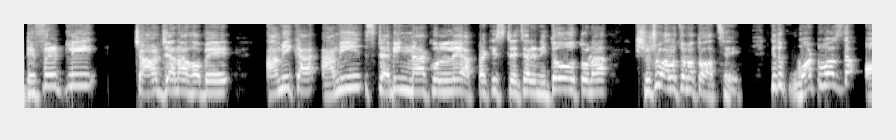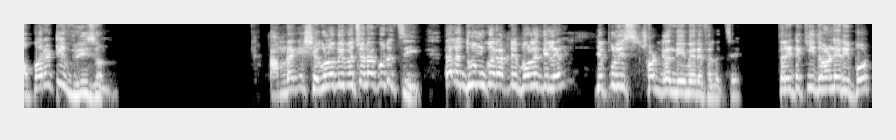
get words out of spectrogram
ডেফিনেটলি চার্জ জানা হবে। আমি আমি স্ট্যাবিং না করলে আপনাকে স্ট্রেচারে নিতেও হতো না। সেসব আলোচনা তো আছে। কিন্তু what was the operative reason আমরা কি সেগুলো বিবেচনা করেছি? তাহলে ধুম করে আপনি বলে দিলেন যে পুলিশ শটগান দিয়ে মেরে ফেলেছে। তাহলে এটা কি ধরনের রিপোর্ট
